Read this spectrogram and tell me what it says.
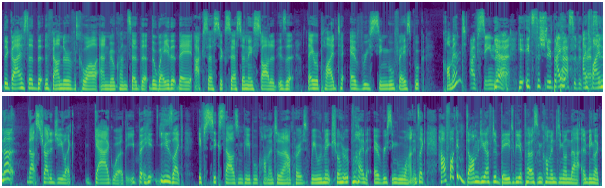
The guy said that the founder of Koala and Milkrun said that the way that they accessed success when they started is that they replied to every single Facebook comment. I've seen Yeah, that. he- it's the Super I, passive I find that that strategy like gag worthy, but he, he's like, if six thousand people commented on our post, we would make sure to reply to every single one. It's like, how fucking dumb do you have to be to be a person commenting on that and being like,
